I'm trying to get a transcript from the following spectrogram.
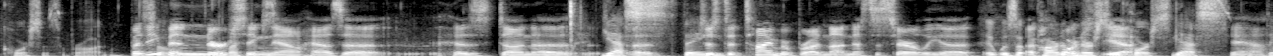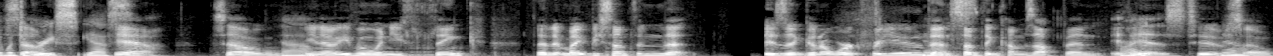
courses abroad. Mm-hmm. But So even nursing now has a has done a Yes, a- they- just a time abroad, not necessarily a It was a, a part of a nursing yeah. course. Yes. Yeah, They went so- to Greece. Yes. yeah. So Yeah. you know, even when you think that it might be something that isn't going to work for you, then something comes up and it is Right. too. Yeah. So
